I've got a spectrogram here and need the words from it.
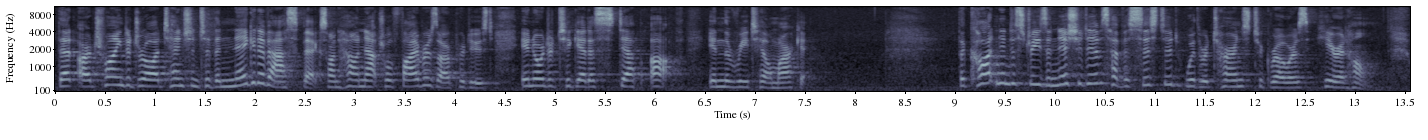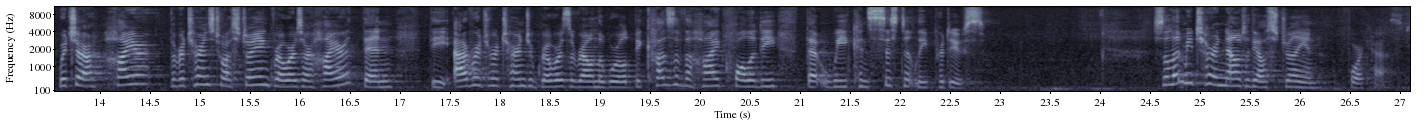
that are trying to draw attention to the negative aspects on how natural fibers are produced in order to get a step up in the retail market. The cotton industry's initiatives have assisted with returns to growers here at home, which are higher, the returns to Australian growers are higher than the average return to growers around the world because of the high quality that we consistently produce. So let me turn now to the Australian forecast.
